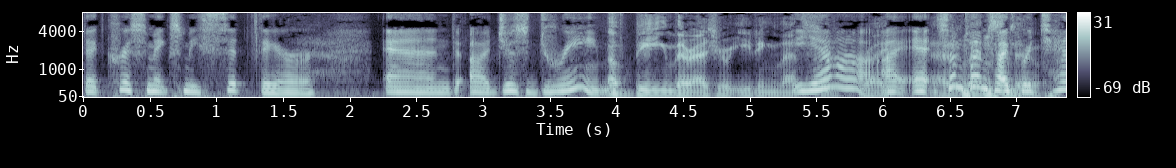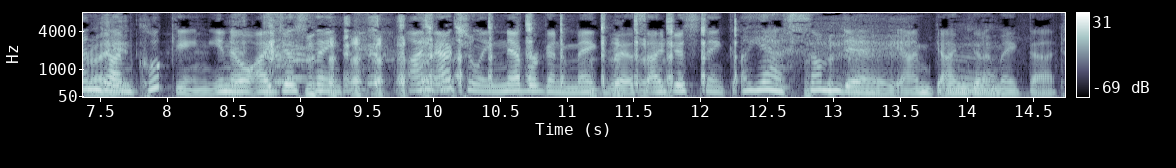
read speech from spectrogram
that Chris makes me sit there and uh, just dream Of being there as you're eating that. yeah, soup, right? I, As sometimes I do, pretend right? I'm cooking. You know, I just think I'm actually never going to make this. I just think, oh yeah, someday I'm I'm going to make that.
